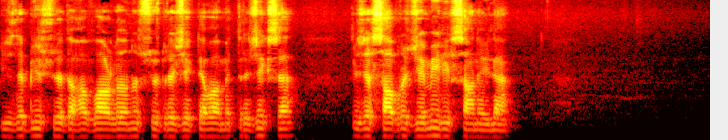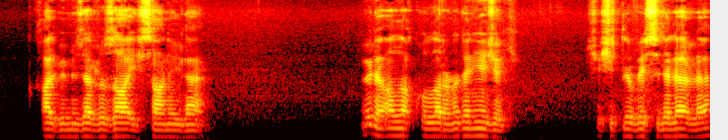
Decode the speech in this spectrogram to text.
bizde bir süre daha varlığını sürdürecek, devam ettirecekse bize sabrı cemil ihsan eyle. Kalbimize rıza ihsan eyle. Öyle Allah kullarını deneyecek. Çeşitli vesilelerle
